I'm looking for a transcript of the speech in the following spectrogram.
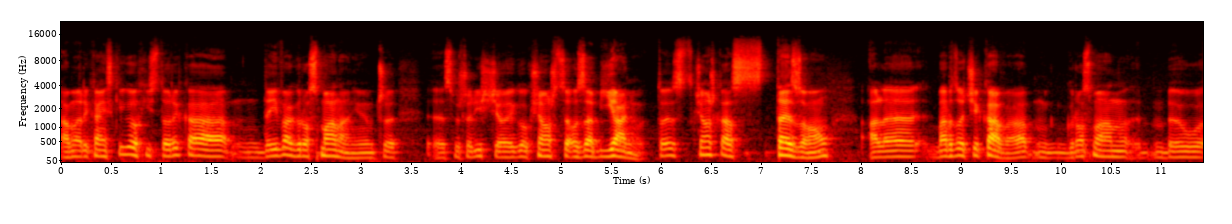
amerykańskiego historyka Dave'a Grossmana. Nie wiem, czy słyszeliście o jego książce o zabijaniu. To jest książka z tezą, ale bardzo ciekawa. Grossman był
